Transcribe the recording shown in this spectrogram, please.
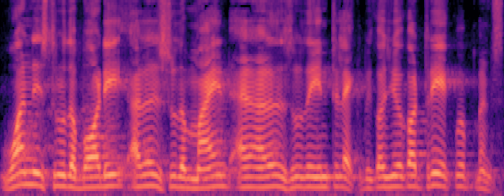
One is through the body, another is through the mind, and another is through the intellect, because you've got three equipments.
